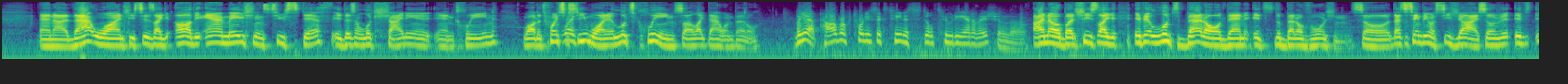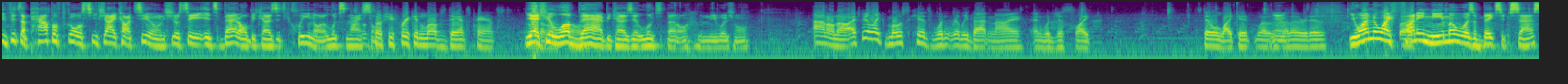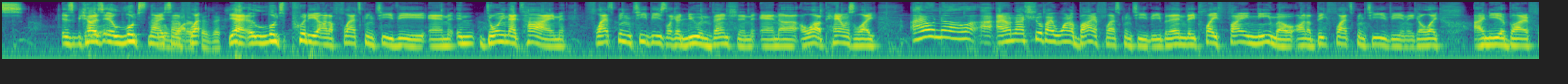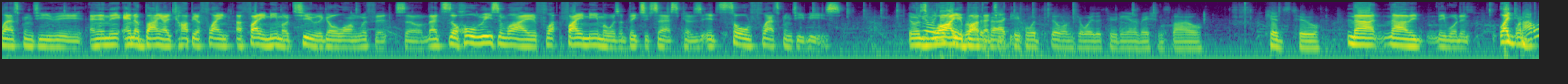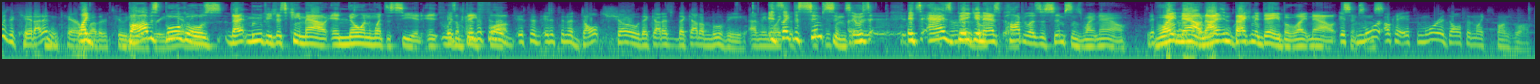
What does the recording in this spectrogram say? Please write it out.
And uh, that one, she says like, oh, the animation is too stiff. It doesn't look shiny and- and clean. While the 2016 one, it looks clean, so I like that one better. But yeah, Powerpuff 2016 is still 2D animation though. I know, but she's like, if it looks better, then it's the better version. So that's the same thing with CGI. So if, if, if it's a Powerpuff Girls CGI cartoon, she'll say it's better because it's cleaner, it looks nicer. So she freaking loves Dance Pants. yeah, she'll love that because it looks better than the original. I don't know. I feel like most kids wouldn't really bat an eye and would just like still like it, whether, Yeah. whether it is. You want to know why Finding Nemo was a big success? Is because it looks nice on a flat. physics. Yeah, it looks pretty on a flat screen TV, and in during that time, flat screen TV is like a new invention, and uh, a lot of parents are like, I don't know, I- I'm not sure if I want to buy a flat screen TV, but then they play Finding Nemo on a big flat screen TV, and they go like, I need to buy a flat screen TV, and then they end up buying a copy of Flying, uh, Finding Nemo 2 to go along with it. So that's the whole reason why Fla- Finding Nemo was a big success, because it sold flat screen TVs. It was like why you bought it that back, TV. People would still enjoy the 2D animation style. Kids too. Nah, nah, they, they wouldn't. Like, When I was a kid, I didn't care like whether 2D Bob's 3D. I mean, Burgers, that movie just came out and no one went to see it. It was a big it's flop. An, it's, a, it's an adult show that got a that got a movie. I mean, It's like The it's- Simpsons. It was. It's- It's as big and adult as popular as The Simpsons right now. It's Right now, not in back in the day, but right now, It's Simpsons. more okay. It's more adult than like SpongeBob.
